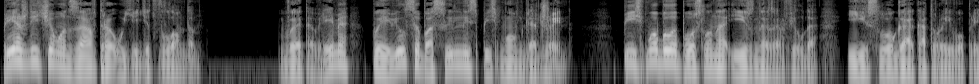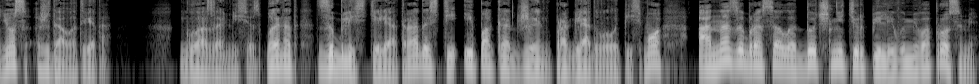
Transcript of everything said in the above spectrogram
прежде чем он завтра уедет в Лондон. В это время появился посыльный с письмом для Джейн. Письмо было послано из Незерфилда, и слуга, который его принес, ждал ответа. Глаза миссис Беннет заблестели от радости, и пока Джейн проглядывала письмо, она забросала дочь нетерпеливыми вопросами.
